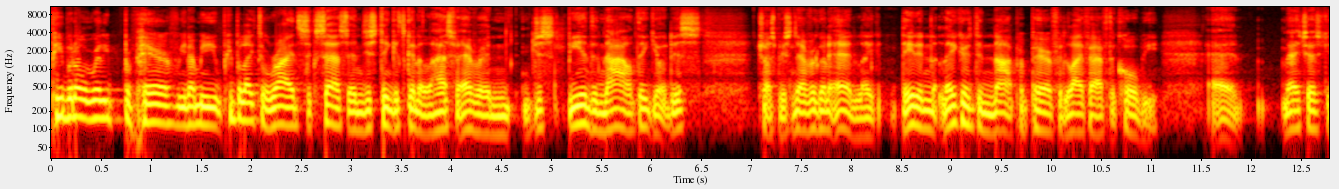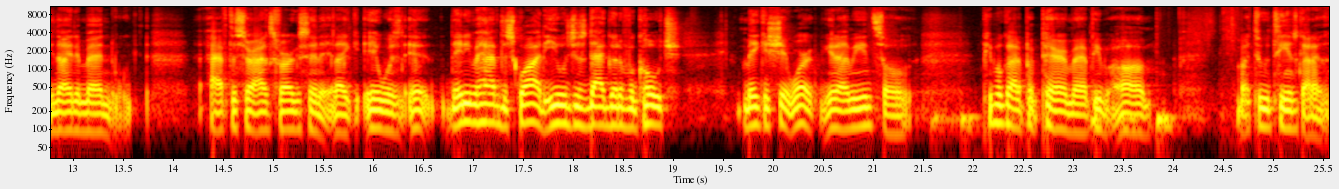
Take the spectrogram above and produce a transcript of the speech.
people don't really prepare. You know, what I mean, people like to ride success and just think it's gonna last forever, and just be in denial and think, yo, this. Trust me, it's never gonna end. Like they didn't. Lakers did not prepare for life after Kobe, and Manchester United, man. After Sir Alex Ferguson, like it was, it, they didn't even have the squad. He was just that good of a coach, making shit work. You know what I mean? So people got to prepare, man. People, um, my two teams gotta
